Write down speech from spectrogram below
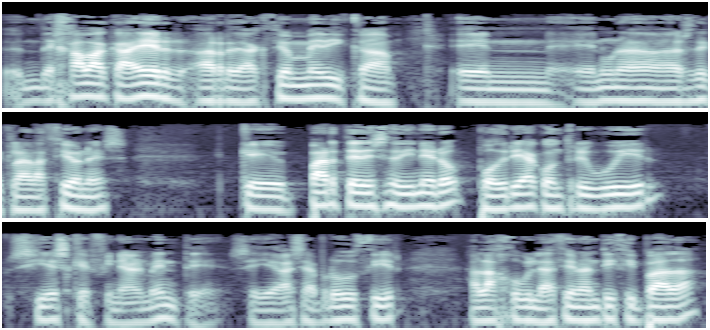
dejaba caer a redacción médica en, en unas declaraciones que parte de ese dinero podría contribuir, si es que finalmente se llegase a producir, a la jubilación anticipada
